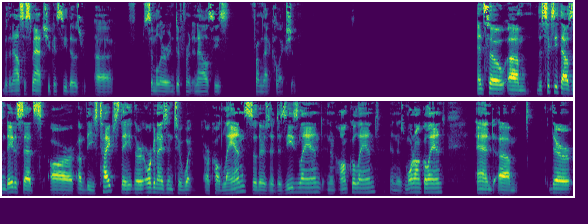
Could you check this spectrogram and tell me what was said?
with analysis match, you can see those uh, similar and different analyses from that collection. And so um, the 60,000 data sets are of these types. They, they're organized into what are called lands. So there's a disease land and an oncoland, and there's more oncoland. And um, they're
